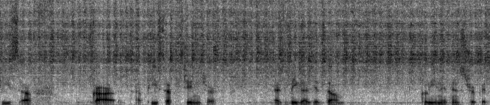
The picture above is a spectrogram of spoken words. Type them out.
piece of garlic, a piece of ginger as big as your thumb. Clean it and strip it.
